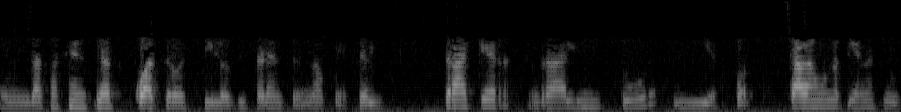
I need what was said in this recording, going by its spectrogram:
en las agencias cuatro estilos diferentes, ¿no? Que es el Tracker, Rally, Tour y Sport. Cada uno tiene sus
